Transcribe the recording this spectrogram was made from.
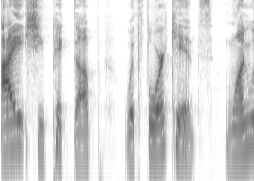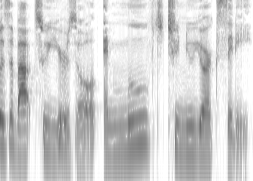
I, she picked up with four kids. One was about two years old and moved to New York City.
